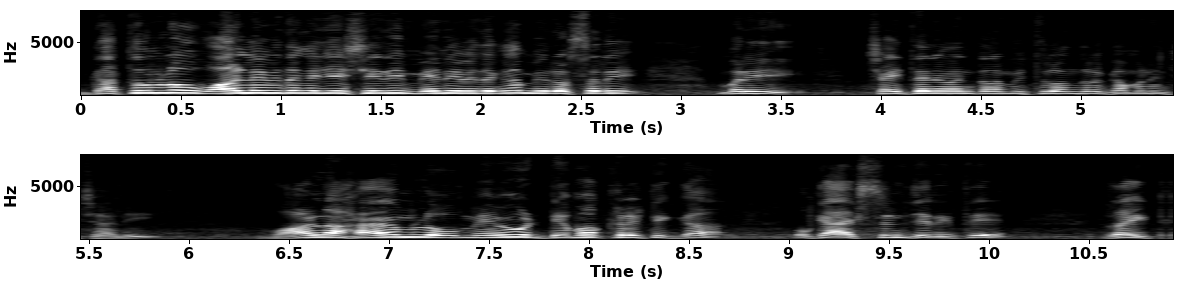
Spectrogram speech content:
గతంలో వాళ్ళే విధంగా చేసేది మేనే విధంగా మీరు ఒకసారి మరి చైతన్యవంతుల మిత్రులందరూ గమనించాలి. వాళ్ళ హయాంలో మేమేమో డెమోక్రటిక్గా ఒక యాక్సిడెంట్ జరిగితే రైట్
